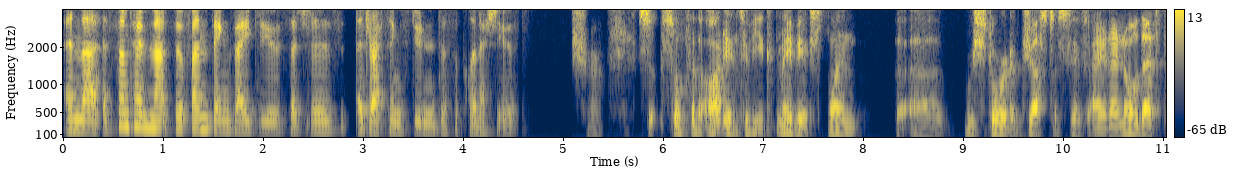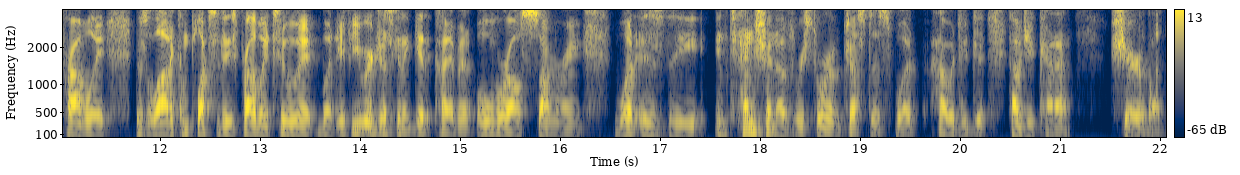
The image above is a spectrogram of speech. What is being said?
and the sometimes not so fun things I do, such as addressing student discipline issues. Sure. So, so for the audience, if you could maybe explain uh, restorative justice, if and I know that's probably there's a lot of complexities probably to it, but if you were just going to get kind of an overall summary, what is the intention of restorative justice? What how would you do? How would you kind of share that?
